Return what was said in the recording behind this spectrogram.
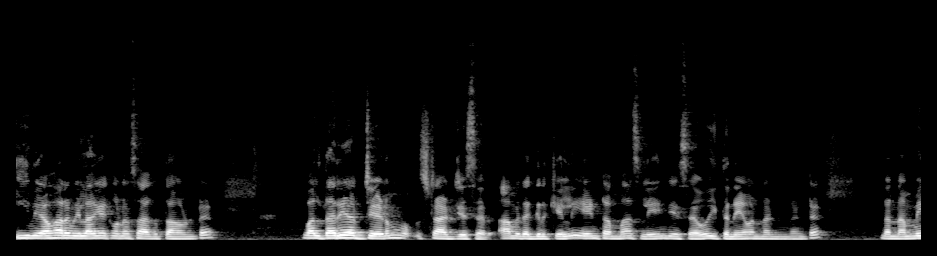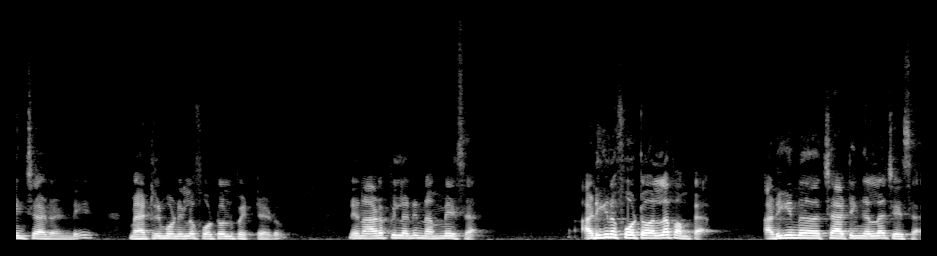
ఈ వ్యవహారం ఇలాగే కొనసాగుతూ ఉంటే వాళ్ళు దర్యాప్తు చేయడం స్టార్ట్ చేశారు. ఆమె దగ్గరికి వెళ్ళి ఏంటమ్మా అసలు ఏం చేసావు ఇతను ఏమన్నాడంటే నన్ను నమ్మించాడండి. మ్యాట్రిమోనీలో ఫోటోలు పెట్టాడు. నేను ఆడపిల్లని నమ్మేశా. అడిగిన ఫోటో వల్ల పంపా. అడిగిన చాటింగ్ వల్ల చేశా.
